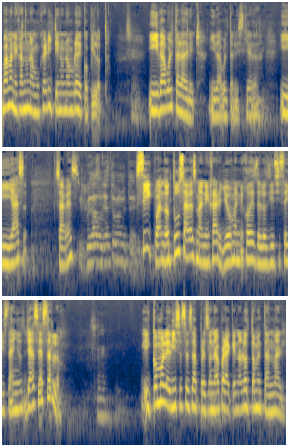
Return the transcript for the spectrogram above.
va manejando una mujer y tiene un hombre de copiloto. Y da vuelta a la derecha y da vuelta a la izquierda. Y ya, ¿sabes? cuidado, ya te voy a meter. Sí, cuando tú sabes manejar, yo manejo desde los 16 años, ya sé hacerlo. Sí. ¿Y cómo le dices a esa persona para que no lo tome tan mal?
